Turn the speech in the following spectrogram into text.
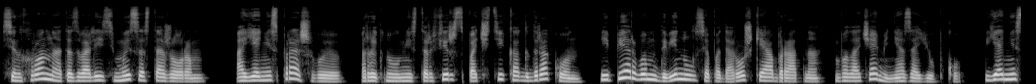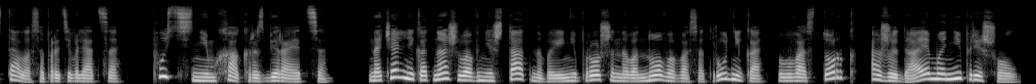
синхронно отозвались мы со стажером. А я не спрашиваю, рыкнул мистер Фирс почти как дракон и первым двинулся по дорожке обратно, волоча меня за юбку. Я не стала сопротивляться, Пусть с ним Хак разбирается. Начальник от нашего внештатного и непрошенного нового сотрудника в восторг ожидаемо не пришел.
